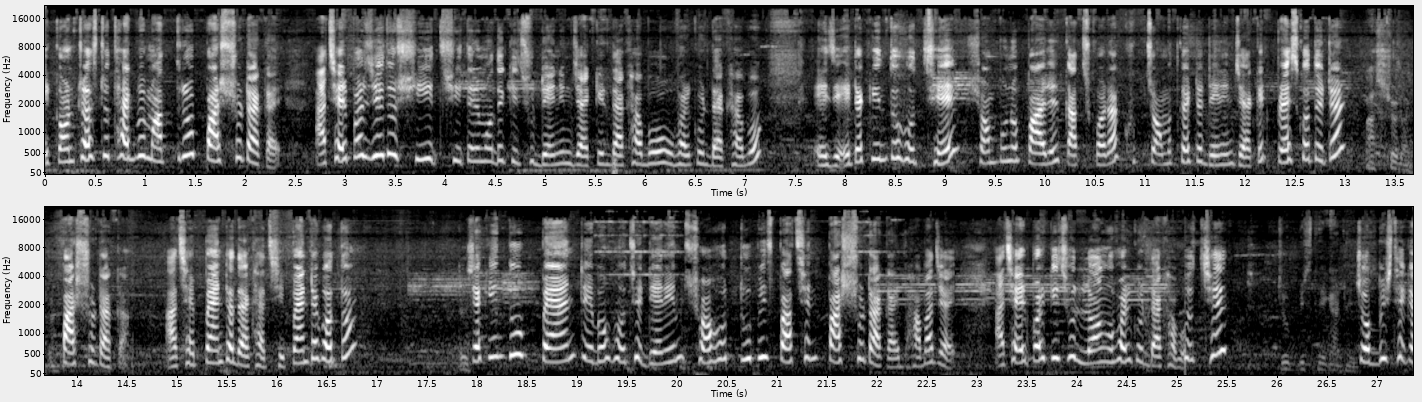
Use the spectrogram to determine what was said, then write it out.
এই কন্ট্রাস্টও থাকবে মাত্র পাঁচশো টাকায়। আচ্ছা এরপর যেহেতু শীত শীতের মধ্যে কিছু ডেনিম জ্যাকেট দেখাবো ওভারকোট দেখাবো। এই যে এটা কিন্তু হচ্ছে সম্পূর্ণ পাড়ের কাজ করা খুব চমৎকার একটা ডেনিম জ্যাকেট। প্রাইস কত এটার? পাঁচশো টাকা। পাঁচশো টাকা। আচ্ছা প্যান্টটা দেখাচ্ছি। প্যান্টটা কত? এটা কিন্তু প্যান্ট এবং হচ্ছে ডেনিম সহ টু পিস পাচ্ছেন পাঁচশো টাকায় ভাবা যায়। আচ্ছা এরপর কিছু লং ওভারকোট দেখাবো। হচ্ছে চব্বিশ থেকে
